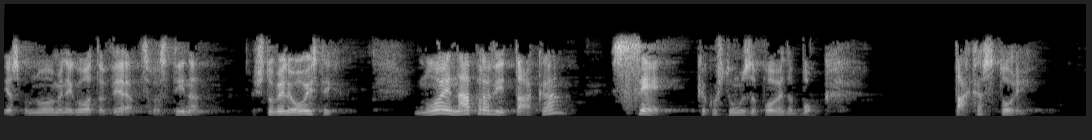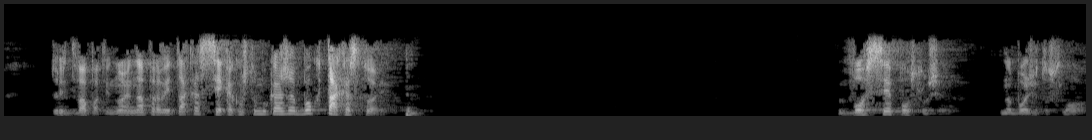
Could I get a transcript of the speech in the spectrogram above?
Ја спомнуваме неговата вера, цврстина. Што вели овој стих? Но е направи така се, како што му заповеда Бог. Така стори. Дори два пати, но е направи така се, како што му кажа Бог, така стори. Во се послушен на Божито Слово.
